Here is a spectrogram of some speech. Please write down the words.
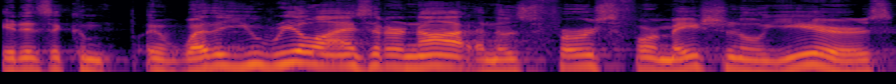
It is a, whether you realize it or not, in those first formational years,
